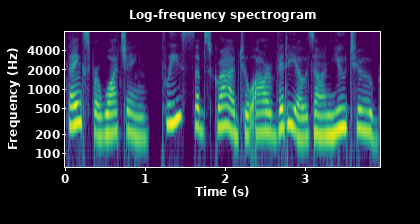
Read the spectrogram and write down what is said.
Thanks for watching. Please subscribe to our videos on YouTube.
